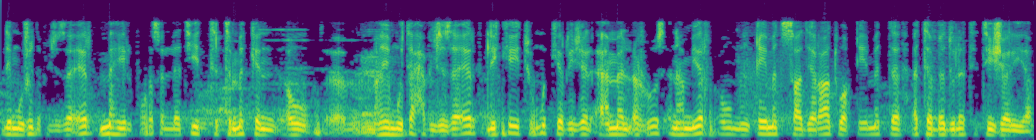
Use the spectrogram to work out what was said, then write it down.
اللي موجودة في الجزائر. ما هي الفرص التي تتمكن أو آه، ما هي متاحة في الجزائر لكي تمكن رجال الأعمال يعمل الروس أنهم يرفعوا من قيمة الصادرات وقيمة التبادلات التجارية.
